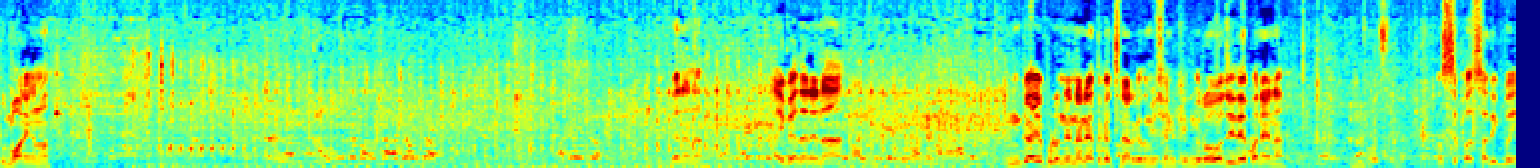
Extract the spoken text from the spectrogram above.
గుడ్ మార్నింగ్ అన్న ఏనా అయిపోయిందా నిన్న? ఇంకా ఇప్పుడు నిన్ననే ఎత్తకొచ్చినారు కదా మిషన్కి. ఇంక రోజు ఇదే పనేనా? వస్తే ఫస్ట్ సదిక్ బై.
